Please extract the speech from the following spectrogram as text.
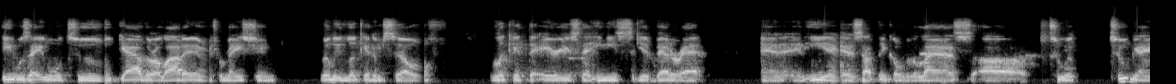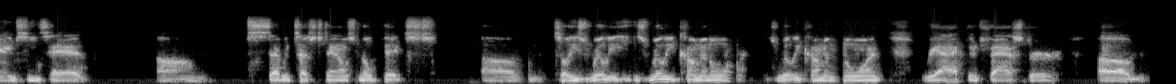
he was able to gather a lot of information, really look at himself, look at the areas that he needs to get better at, and and he has, I think, over the last uh, two two games, he's had um, seven touchdowns, no picks. Um, so he's really he's really coming on. He's really coming on, reacting faster, um,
